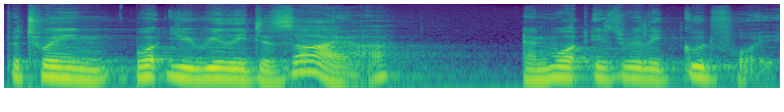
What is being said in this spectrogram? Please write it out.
between what you really desire and what is really good for you.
